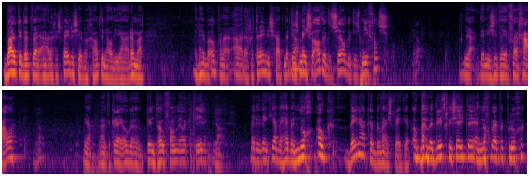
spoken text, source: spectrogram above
buiten dat wij aardige spelers hebben gehad in al die jaren. Maar dan hebben we ook wel aardige trainers gehad. Maar het is meestal altijd hetzelfde. Het is Michels. Ja. Ja, dan is het uh, Van. Ja. Ja, nou, daar krijg je ook een punthoofd van elke keer. ja. Maar dan denk je, ja, we hebben nog ook Benakker bij wijze van spreken. Ik heb ook bij Madrid gezeten en nog bij wat ploegen.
